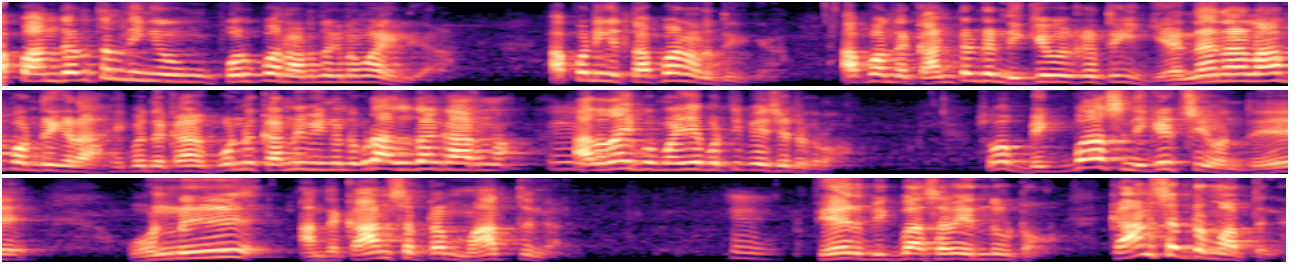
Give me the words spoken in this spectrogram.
அப்போ அந்த இடத்துல நீங்கள் உங்கள் பொறுப்பாக நடந்துக்கணுமா இல்லையா? அப்போ நீங்கள் தப்பாக நடந்துக்கீங்க. அப்போ அந்த கண்டென்ட்டை நிற்க வைக்கிறதுக்கு என்னென்னலாம் பண்ணுறீங்கடா இப்போ இந்த க பொண்ணு கண்ணு வீங்கிறது கூட அதுதான் காரணம். அதை தான் இப்போ மையப்படுத்தி பேசிட்டு இருக்கிறோம். ஸோ பிக் பாஸ் நிகழ்ச்சி வந்து ஒன்று அந்த கான்செப்டை மாற்றுங்க பேர் பிக் பாஸாகவே இருந்துக்கிட்டோம் கான்செப்டை மாற்றுங்க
